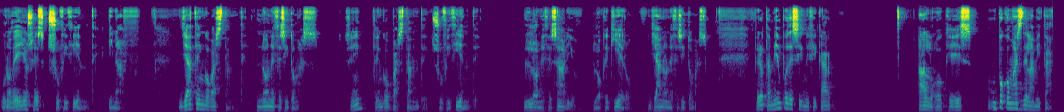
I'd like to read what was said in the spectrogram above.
Uno de ellos es suficiente, enough. Ya tengo bastante no necesito más. ¿Sí? Tengo bastante, suficiente, lo necesario, lo que quiero, ya no necesito más. Pero también puede significar algo que es un poco más de la mitad,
